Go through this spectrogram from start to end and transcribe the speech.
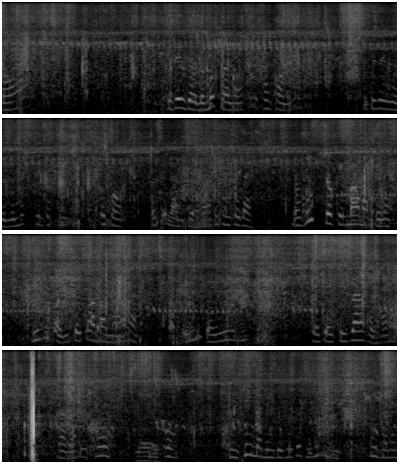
nó cái dây giờ nó mất là nó sẽ không còn nữa. Những cái dây giờ nó mất trên cây không còn. Nó sẽ làm chuyển hóa cái thân cây này. Nó giúp cho cái bao mặt này này. Ví dụ ở những cây cam bằng lá này. Cái cái cái cái, cái da của nó này, là nó bị khô bị khô. Thì khi mà mình dùng cái chất dính mình phun vào đây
